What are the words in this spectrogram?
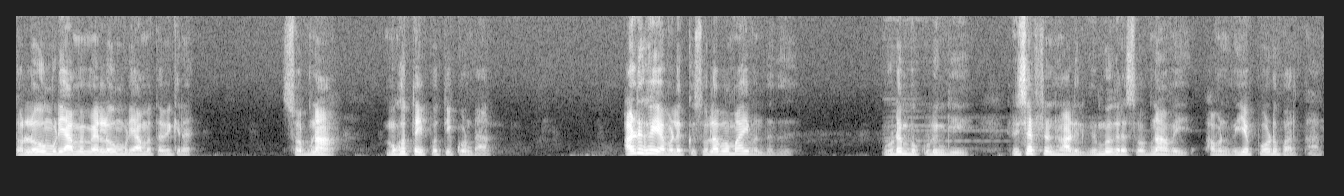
சொல்லவும் முடியாமல் மெல்லவும் முடியாமல் தவிக்கிறேன். சொப்னா முகத்தை பொத்தி கொண்டாள். அழுகை அவளுக்கு சுலபமாய் வந்தது. உடம்பு குலுங்கி ரிசப்ஷன் ஹாலில் விம்முகிற சொப்னாவை அவன் வியப்போடு பார்த்தான்.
